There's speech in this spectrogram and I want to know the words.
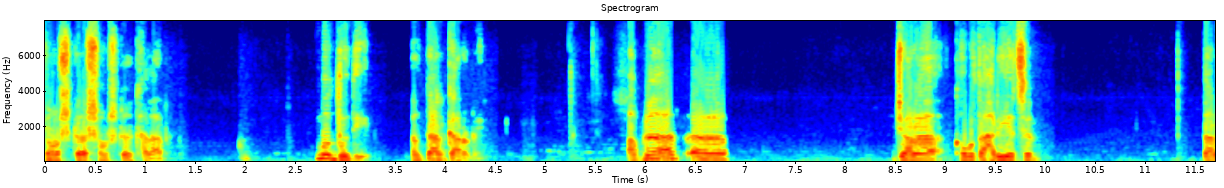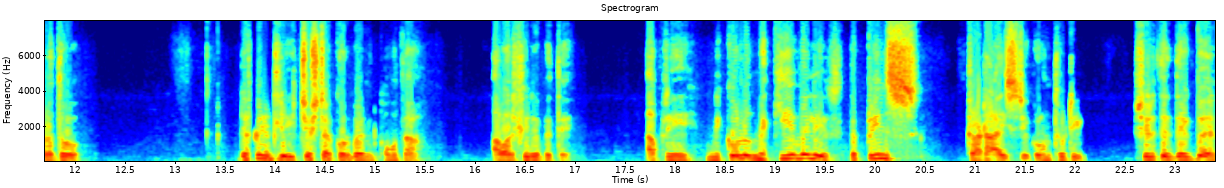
সংস্কার সংস্কার খেলার মধ্য দিয়ে তার কারণে। আপনার যারা ক্ষমতা হারিয়েছেন, তারা তো ডেফিনেটলি চেষ্টা করবেন ক্ষমতা আবার ফিরে পেতে। আপনি নিকোলো ম্যাকিয়েভেলির দ্য প্রিন্স ট্রাটাইস যে গ্রন্থটি, সেটাতে দেখবেন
